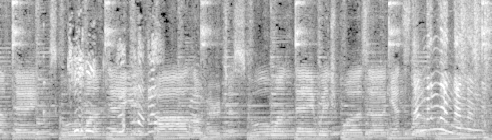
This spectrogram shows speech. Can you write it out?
One day, school one day. It followed her to school one day, which was against the rules.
